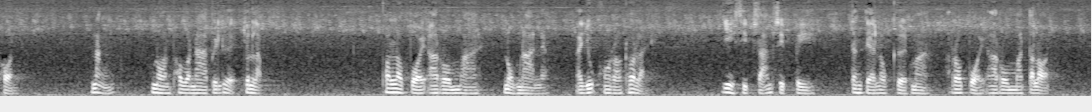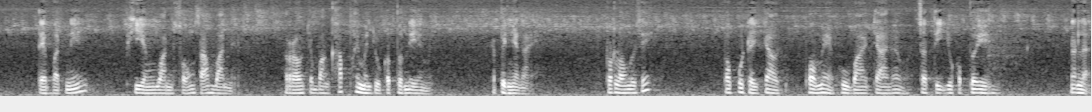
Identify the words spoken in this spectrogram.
ผ่อน นั่งนอนภาวนาไปเรื่อยจนหลับเพราะเราปล่อยอารมณ์มานมนานแล้ว อายุของเราเท่าไหร่ยี่สิบสามสิบปี ตั้งแต่เราเกิดมาเราปล่อยอารมณ์มาตลอด แต่บัดนี้เพียงวันสองสามวันเนี่ย เราจะบังคับให้มันอยู่กับตนเอง จะเป็นยังไง ทดลองดูสิพระพุทธเจ้า พ่อแม่ครูบาอาจารย์แล้วสติอยู่กับตัวเอง นั่นแหละ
